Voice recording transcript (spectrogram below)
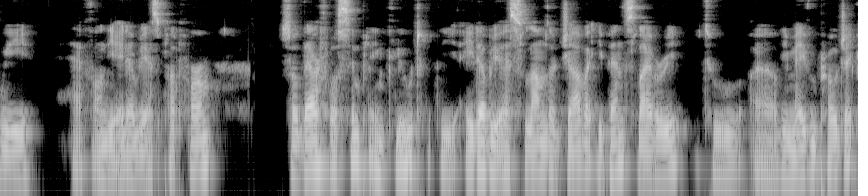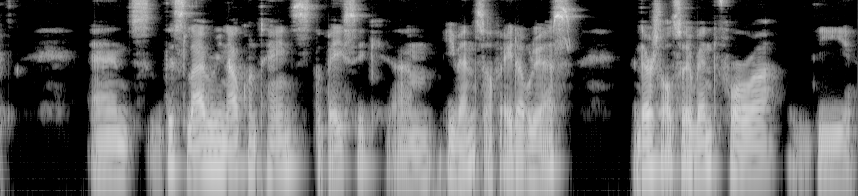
we have on the AWS platform. So therefore simply include the AWS Lambda Java events library to uh, the Maven project. And this library now contains the basic um, events of AWS. And there's also event for uh, the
